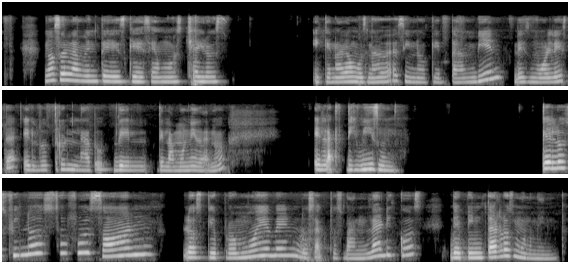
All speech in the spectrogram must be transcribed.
no solamente es que seamos chairos y que no hagamos nada, sino que también les molesta el otro lado del, de la moneda, ¿no? El activismo. Que los filósofos son los que promueven los actos vandálicos de pintar los monumentos,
